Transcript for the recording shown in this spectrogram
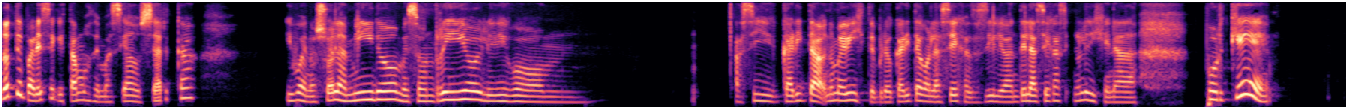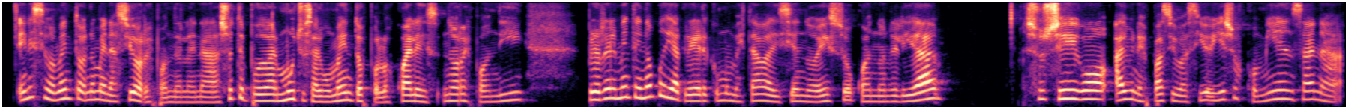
¿no te parece que estamos demasiado cerca? Y bueno, yo la miro, me sonrío y le digo, mm, así, carita, no me viste, pero carita con las cejas, así, levanté las cejas y no le dije nada. ¿Por qué? En ese momento no me nació responderle nada. Yo te puedo dar muchos argumentos por los cuales no respondí, pero realmente no podía creer cómo me estaba diciendo eso cuando en realidad yo llego, hay un espacio vacío y ellos comienzan a,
